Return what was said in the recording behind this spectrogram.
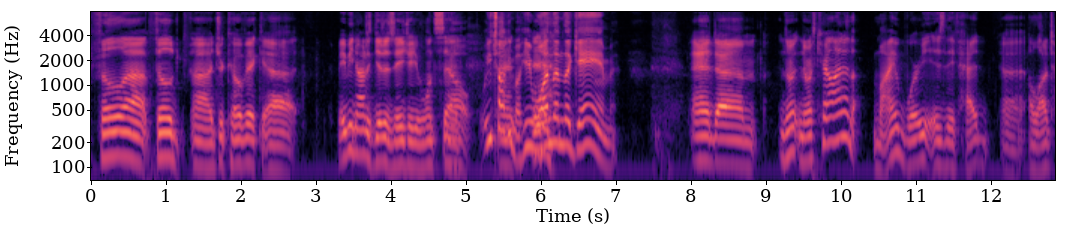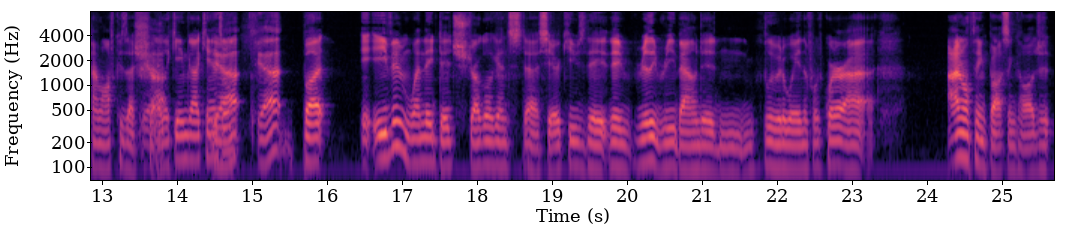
Phil uh, Phil uh, Jurkovec, uh, maybe not as good as AJ once said. No. What are you talking And- about? He yeah. won them the game. And um, North, Carolina, my worry is they've had uh, a lot of time off because that Charlotte game got canceled. Yeah, yeah. But even when they did struggle against uh, Syracuse, they, they really rebounded and blew it away in the fourth quarter. I, I don't think Boston College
